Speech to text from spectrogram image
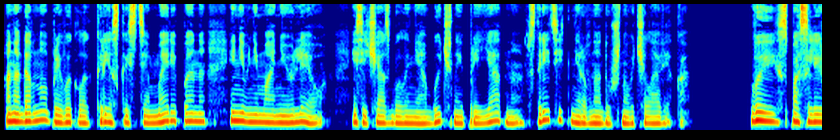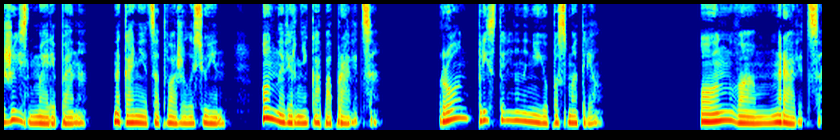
Она давно привыкла к резкости Мэри Пена и невниманию Лео, и сейчас было необычно и приятно встретить неравнодушного человека. «Вы спасли жизнь Мэри Пена», — наконец отважилась Уин. «Он наверняка поправится». Рон пристально на нее посмотрел. «Он вам нравится».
